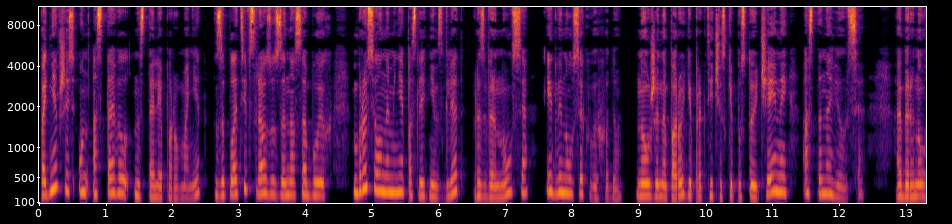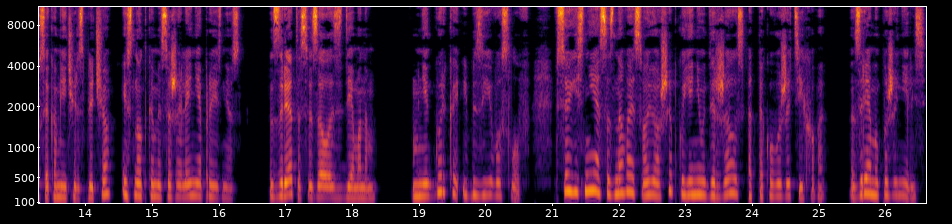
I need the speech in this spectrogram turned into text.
Поднявшись, он оставил на столе пару монет, заплатив сразу за нас обоих, бросил на меня последний взгляд, развернулся и двинулся к выходу. Но уже на пороге практически пустой чайной остановился. Обернулся ко мне через плечо и с нотками сожаления произнес. «Зря ты связалась с демоном». Мне горько и без его слов. Все яснее осознавая свою ошибку, я не удержалась от такого же тихого. Зря мы поженились.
